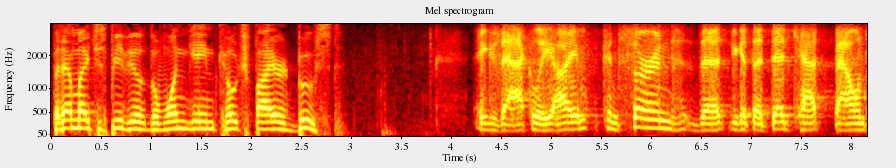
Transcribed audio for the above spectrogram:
but that might just be the the one game coach fired boost. Exactly. I'm concerned that you get that dead cat bounce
